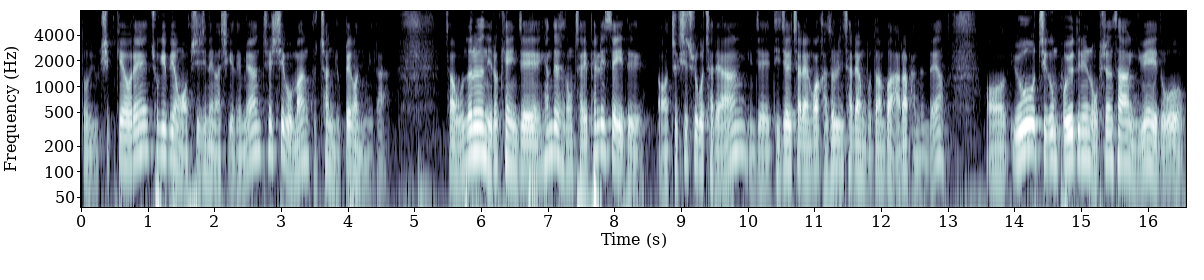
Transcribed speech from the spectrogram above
또 60개월에 초기 비용 없이 진행하시게 되면 75만 9,600원입니다. 자, 오늘은 이렇게 이제 현대자동차의 펠리세이드 어, 즉시 출고 차량, 이제 디젤 차량과 가솔린 차량 모두 한번 알아봤는데요. 어, 요 지금 보여드리는 옵션 사항 이외에도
